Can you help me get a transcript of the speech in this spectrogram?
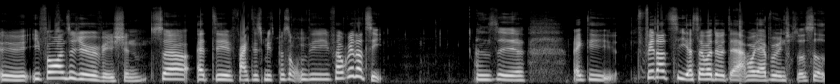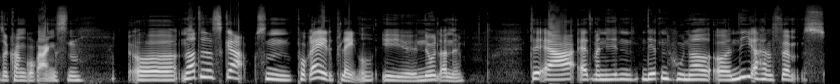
Øh, I forhold til Eurovision, så er det faktisk mit personlige jeg synes, det er rigtig fedt at og så var det jo der, hvor jeg blev introduceret til konkurrencen. Og noget af det, der sker sådan på regelplanet i øh, nullerne, det er, at man i 1999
